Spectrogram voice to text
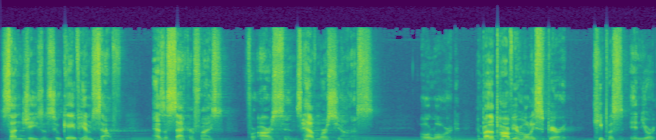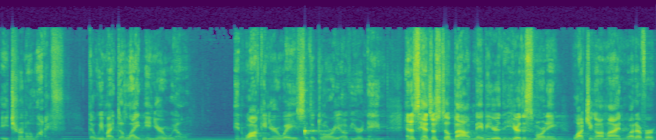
son Jesus, who gave himself as a sacrifice for our sins. Have mercy on us, O Lord. And by the power of your Holy Spirit, keep us in your eternal life, that we might delight in your will and walk in your ways to the glory of your name. And as heads are still bowed, maybe you're here this morning, watching online, whatever,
